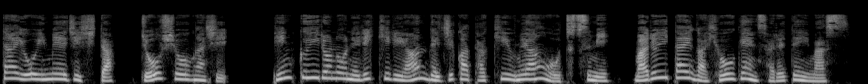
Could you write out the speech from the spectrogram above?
体をイメージした上昇菓子。ピンク色の練り切りあんで自家炊き梅あんを包み、丸い体が表現されています。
